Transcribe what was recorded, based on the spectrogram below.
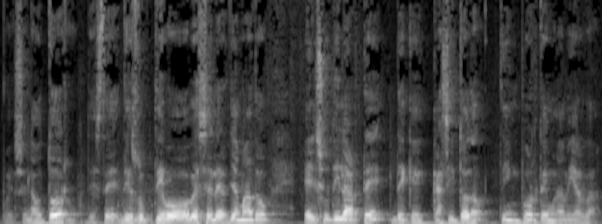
pues el autor de este disruptivo bestseller llamado El sutil arte de que casi todo te importe una mierda.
